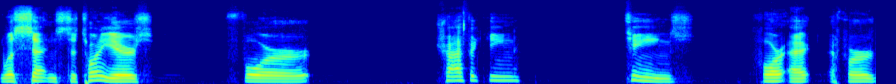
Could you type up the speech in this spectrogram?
was sentenced to 20 years for trafficking teens for for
